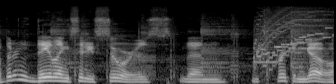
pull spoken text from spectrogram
If they're in Deling City sewers, then freaking go.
